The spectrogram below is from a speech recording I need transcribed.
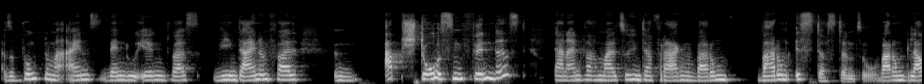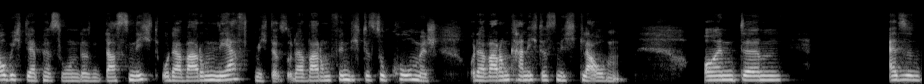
Also Punkt Nummer eins, wenn du irgendwas, wie in deinem Fall, ähm, abstoßen findest, dann einfach mal zu hinterfragen, warum warum ist das denn so? Warum glaube ich der Person das nicht? Oder warum nervt mich das? Oder warum finde ich das so komisch? Oder warum kann ich das nicht glauben? Und ähm, also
